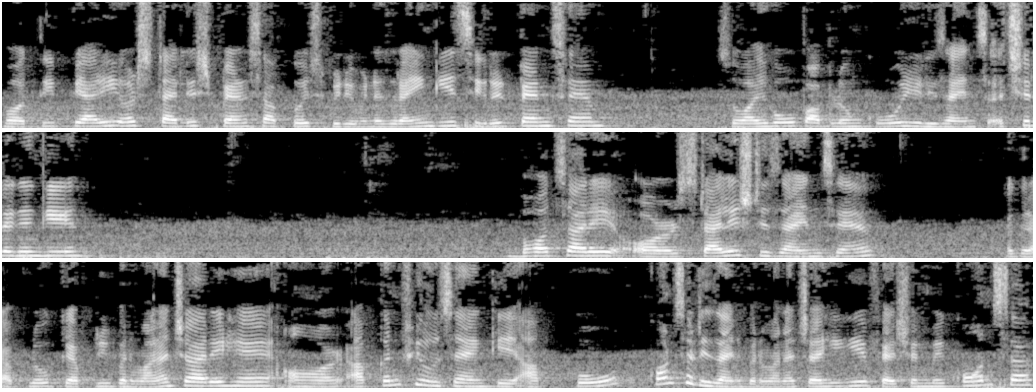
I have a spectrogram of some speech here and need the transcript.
बहुत ही प्यारी और स्टाइलिश पैंट्स आपको इस वीडियो में नज़र आएँगी, सिगरेट पैंट्स हैं। सो आई होप आप लोगों को ये डिज़ाइंस अच्छे लगेंगे। बहुत सारे और स्टाइलिश डिज़ाइंस हैं। अगर आप लोग कैपरी बनवाना चाह रहे हैं और आप कंफ्यूज हैं कि आपको कौन सा डिज़ाइन बनवाना चाहिए फ़ैशन में कौन सा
